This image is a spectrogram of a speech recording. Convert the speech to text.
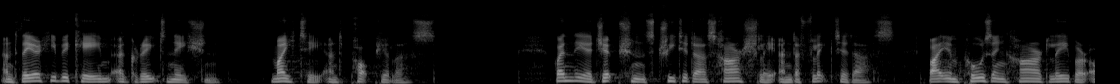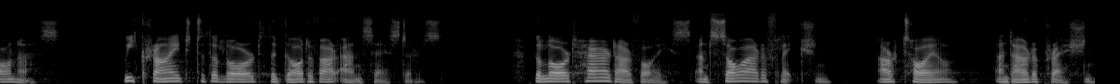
and there he became a great nation, mighty and populous. When the Egyptians treated us harshly and afflicted us by imposing hard labor on us, we cried to the Lord, the God of our ancestors the Lord heard our voice and saw our affliction, our toil, and our oppression.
